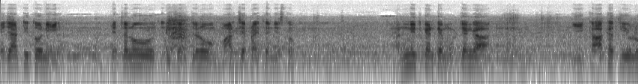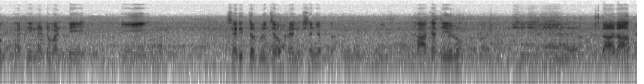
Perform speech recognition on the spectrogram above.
మెజారిటీతోని ఎట్లా నువ్వు చరిత్రను మార్చే ప్రయత్నం చేస్తావు? అన్నిటికంటే ముఖ్యంగా ఈ కాకతీయులు కట్టినటువంటి ఈ చరిత్ర గురించి ఒకటే నిమిషం చెప్తా. కాకతీయులు దాదాపు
